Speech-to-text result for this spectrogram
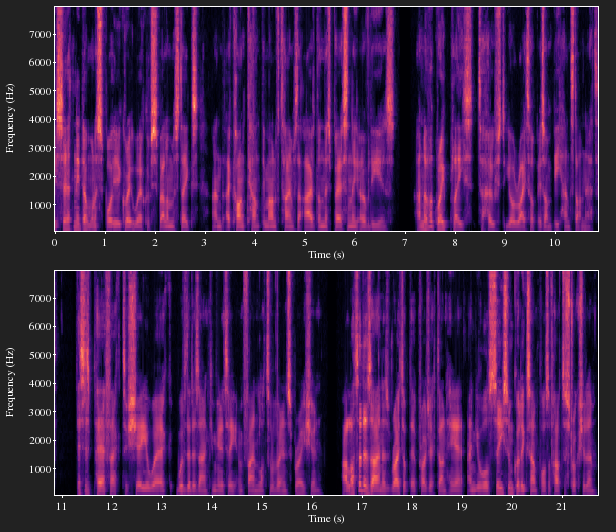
You certainly don't want to spoil your great work with spelling mistakes, and I can't count the amount of times that I've done this personally over the years. Another great place to host your write up is on behance.net. This is perfect to share your work with the design community and find lots of other inspiration. A lot of designers write up their project on here and you will see some good examples of how to structure them.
